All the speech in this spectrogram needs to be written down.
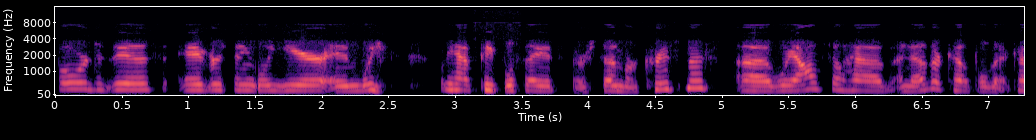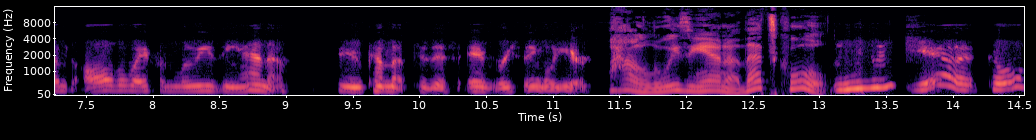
forward to this every single year, and we we have people say it's their summer Christmas. Uh, we also have another couple that comes all the way from Louisiana to come up to this every single year. Wow, Louisiana. That's cool. Mm-hmm. Yeah, it's cool.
